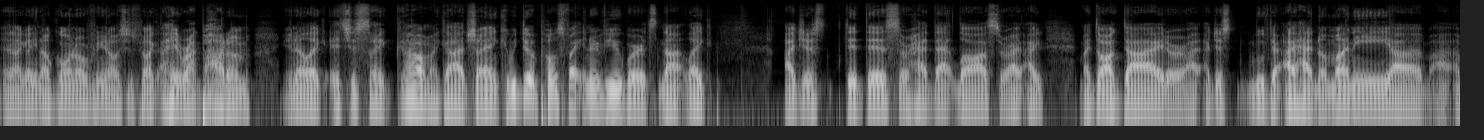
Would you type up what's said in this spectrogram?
and I got, you know, going over, you know, it's just like I hit rock bottom, you know, like it's just like, oh my God, Cheyanne, can we do a post fight interview where it's not like I just did this or had that loss or I, I my dog died or I, I just moved I had no money uh, I,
